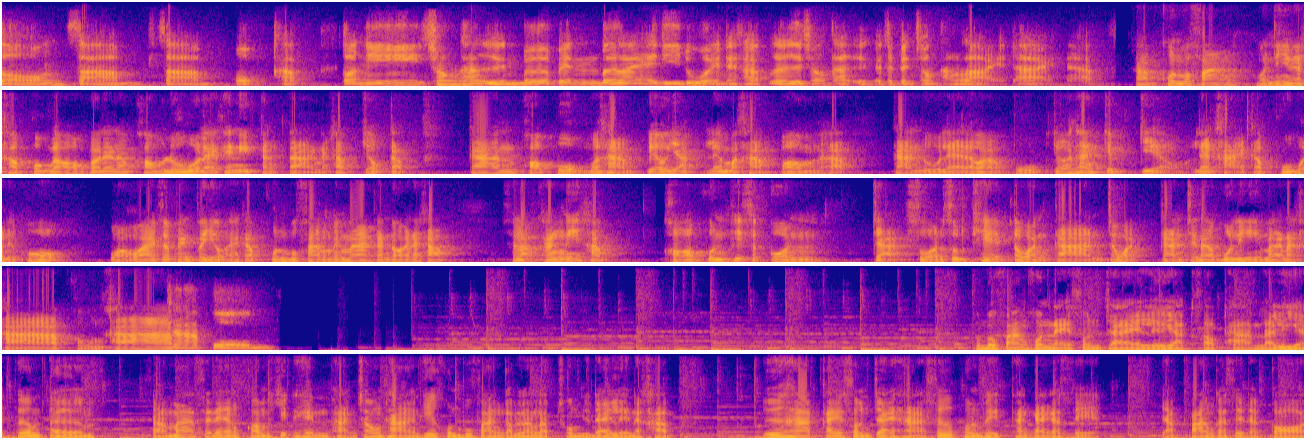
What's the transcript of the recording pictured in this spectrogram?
สองสามสามหกครับ ตอนนี้ช่องทางอื่นเบอร์เป็นเบอร์ไลน์ ID ด้วยนะครับ ก็คือช่องทางอื่นก็จะเป็นช่องทางไลน์ได้นะครับ ครับคุณผู้ฟังวันนี้นะครับ พวกเราก็ได้รับความรู้และเทคนิคต่างๆนะครับ เกี่ยวกับการเพาะปลูกมะขามเปรี้ยวยักษ์และมะขามป้อมนะครับ การดูแลระหว่างปลูกจนกระทั่งเก็บเกี่ยว และขายกับผู้บริโภค หวังว่าจะเป็นประโยชน์ให้กับคุณผู้ฟังไม่มากก็น้อยนะครับสำหรับครั้งนี้ครับขอบคุณพี่สกลจากสวนสุดเขตตะวันการ จังหวัดกาญจนบุรีมากนะครับ ขอบคุณครับ ครับผมคุณผู้ฟังคนไหนสนใจหรืออยากสอบถามรายละเอียดเพิ่มเติม สามารถแสดงความคิดเห็นผ่านช่องทางที่คุณผู้ฟังกำลังรับชมอยู่ได้เลยนะครับ หรือหากใครสนใจหาซื้อผลผลิตทางการเกษตรจากฟาร์มเกษตรกร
